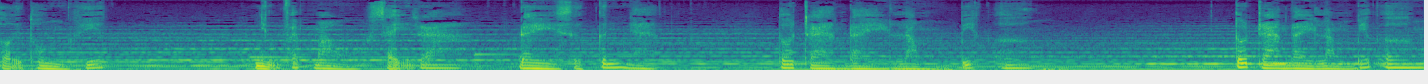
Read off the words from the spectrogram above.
khởi thuần khiết những phép màu xảy ra đầy sự kinh ngạc. Tôi tràn đầy lòng biết ơn. Tôi tràn đầy lòng biết ơn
